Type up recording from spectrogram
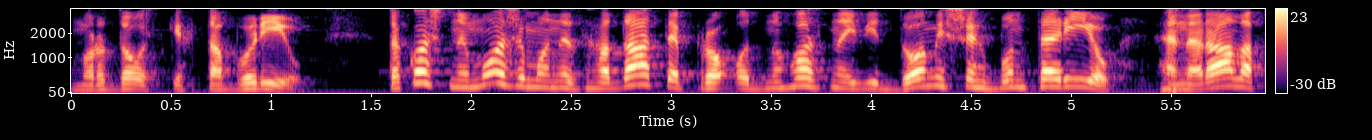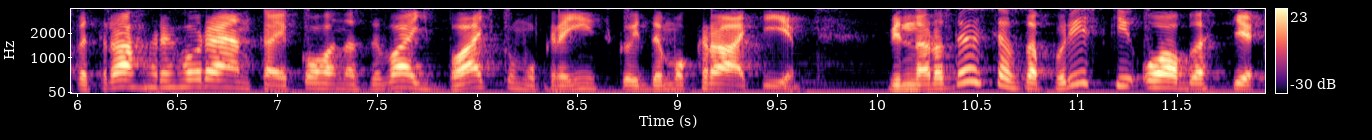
мордовських таборів. Також не можемо не згадати про одного з найвідоміших бунтарів генерала Петра Григоренка, якого називають батьком української демократії. Він народився в Запорізькій області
